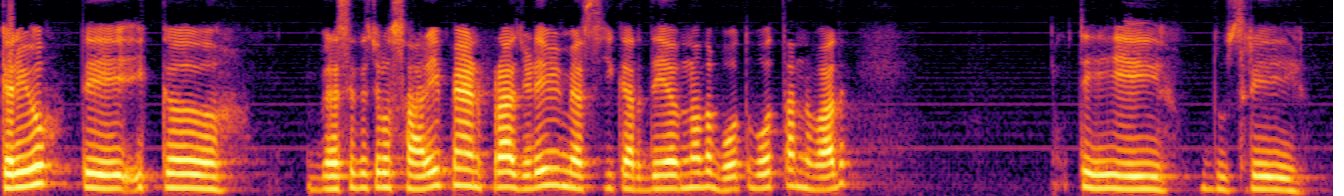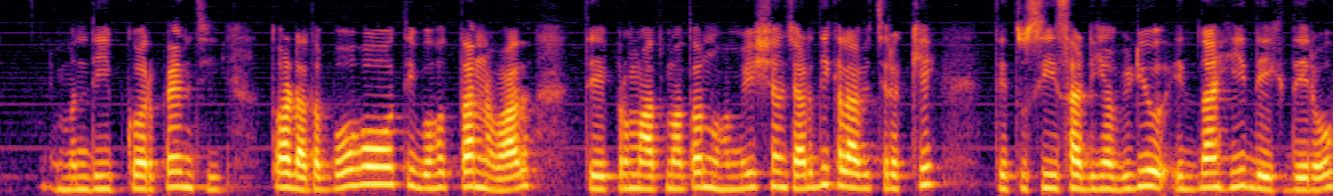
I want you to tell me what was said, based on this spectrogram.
ਕਰਿਓ ਤੇ ਇੱਕ ਵੈਸੇ ਤਾਂ ਚਲੋ ਸਾਰੇ ਭੈਣ ਭਰਾ ਜਿਹੜੇ ਵੀ ਮੈਸੇਜ ਕਰਦੇ ਆ, ਉਹਨਾਂ ਦਾ ਬਹੁਤ ਬਹੁਤ ਧੰਨਵਾਦ। ਤੇ ਦੂਸਰੇ ਮਨਦੀਪ ਕੌਰ ਭੈਣ ਜੀ, ਤੁਹਾਡਾ ਤਾਂ ਬਹੁਤ ਹੀ ਬਹੁਤ ਧੰਨਵਾਦ ਤੇ ਪ੍ਰਮਾਤਮਾ ਤੁਹਾਨੂੰ ਹਮੇਸ਼ਾ ਚੜ੍ਹਦੀ ਕਲਾ ਵਿੱਚ ਰੱਖੇ ਤੇ ਤੁਸੀਂ ਸਾਡੀਆਂ ਵੀਡੀਓ ਇਦਾਂ ਹੀ ਦੇਖਦੇ ਰਹੋ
